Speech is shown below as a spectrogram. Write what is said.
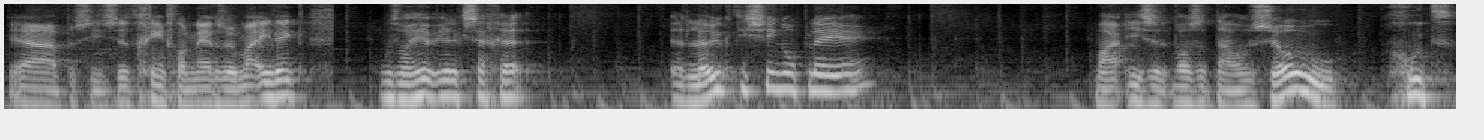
Ja, precies. Het ging gewoon nergens over. Maar ik denk, ik moet wel heel eerlijk zeggen, leuk die singleplayer. Maar is het, was het nou zo goed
